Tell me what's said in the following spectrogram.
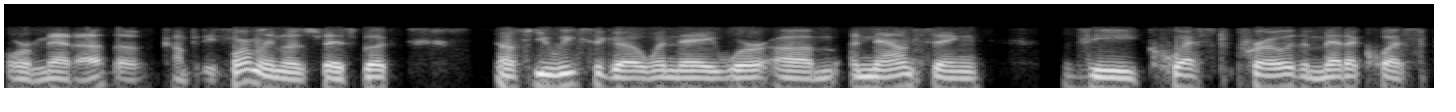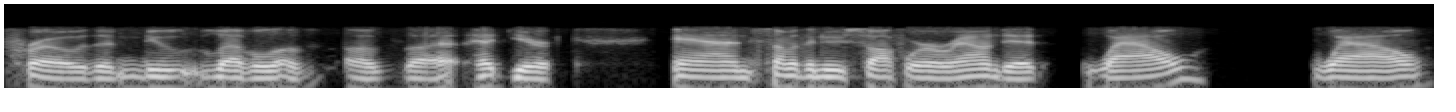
or Meta, the company formerly known as Facebook, a few weeks ago when they were um, announcing the Quest Pro, the Meta Quest Pro, the new level of, of uh, headgear, and some of the new software around it. Wow, wow,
